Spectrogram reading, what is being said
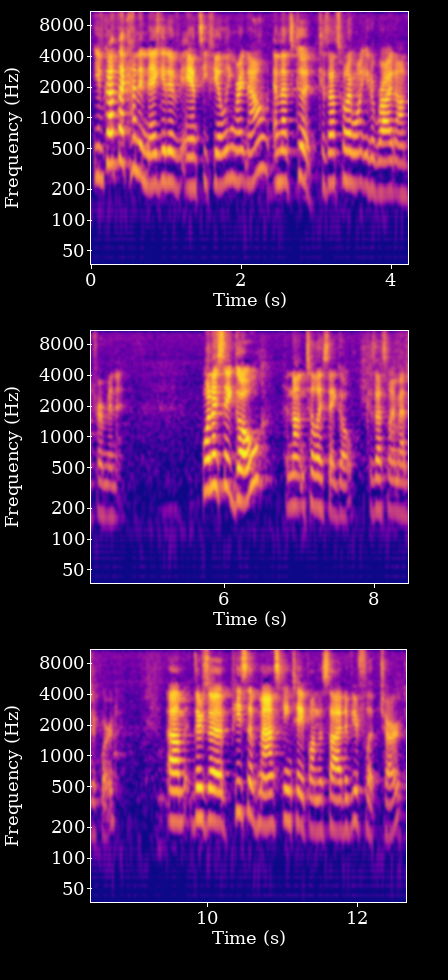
You've got that kind of negative, antsy feeling right now, and that's good, because that's what I want you to ride on for a minute. When I say go, and not until I say go, because that's my magic word, um, there's a piece of masking tape on the side of your flip chart.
